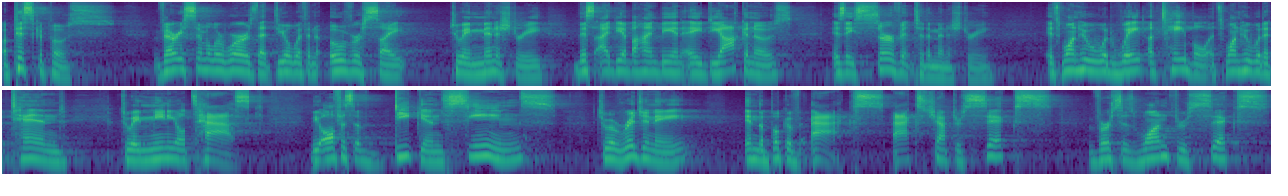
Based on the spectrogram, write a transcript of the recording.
episkopos. Very similar words that deal with an oversight to a ministry this idea behind being a diakonos is a servant to the ministry. It's one who would wait a table, it's one who would attend to a menial task. The office of deacon seems to originate in the book of Acts, Acts chapter 6, verses 1 through 6,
